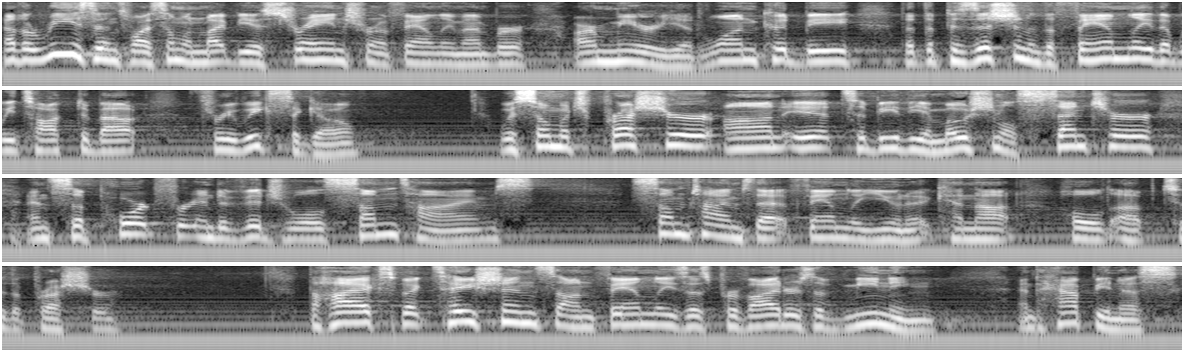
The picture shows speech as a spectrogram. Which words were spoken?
Now, the reasons why someone might be estranged from a family member are myriad. One could be that the position of the family that we talked about three weeks ago, with so much pressure on it to be the emotional center and support for individuals, sometimes sometimes that family unit cannot hold up to the pressure. The high expectations on families as providers of meaning and happiness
